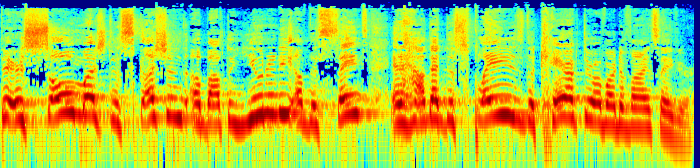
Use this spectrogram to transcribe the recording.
there is so much discussion about the unity of the saints and how that displays the character of our divine Savior.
